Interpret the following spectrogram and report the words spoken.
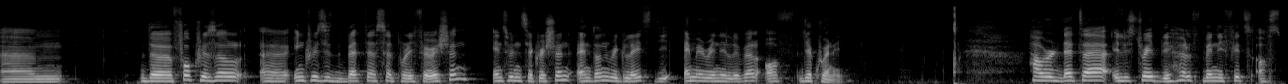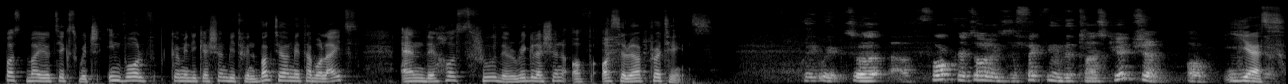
Um, the focresol uh, increases the beta cell proliferation, insulin secretion, and downregulates the mRNA level of DYRK1A. Our data illustrate the health benefits of postbiotics which involve communication between bacterial metabolites and the host through the regulation of cellular proteins. Wait, wait. So uh, focresol is affecting the transcription of. Yes.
